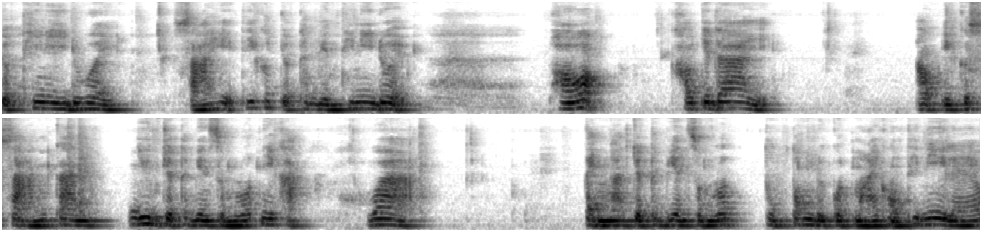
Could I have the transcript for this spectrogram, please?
จดที่นี่ด้วย สาเหตุที่เขาจดทะเบียนที่นี่ด้วย เพราะเขาจะได้เอาเอกสารการยื่นจดทะเบียนสมรสนี่ค่ะ ว่าแต่งงานจดทะเบียนสมรสถูกต้องโดยกฎหมายของที่นี่แล้ว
